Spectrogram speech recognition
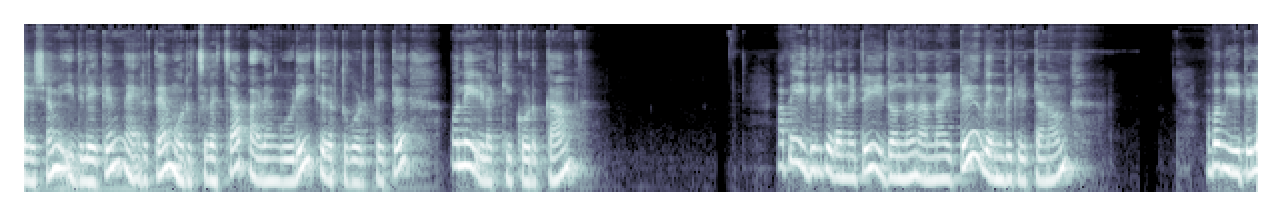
ശേഷം ഇതിലേക്ക് നേരത്തെ മുറിച്ച് വെച്ച പഴം കൂടി ചേർത്ത് കൊടുത്തിട്ട് ഒന്ന് ഇളക്കി കൊടുക്കാം. അപ്പോൾ ഇതിൽ കിടന്നിട്ട് ഇതൊന്ന് നന്നായിട്ട് വെന്ത് കിട്ടണം. അപ്പോൾ വീട്ടിൽ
